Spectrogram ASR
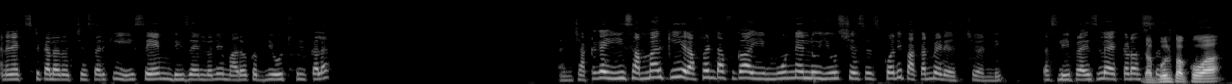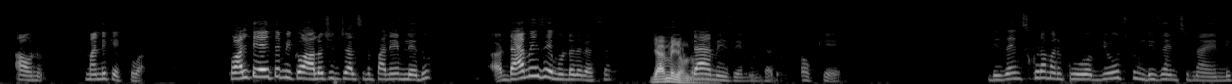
అండ్ నెక్స్ట్ కలర్ వచ్చేసరికి సేమ్ డిజైన్లోనే మరొక బ్యూటిఫుల్ కలర్. అండ్ చక్కగా ఈ సమ్మర్కి రఫ్ అండ్ టఫ్గా ఈ మూడు నెలలు యూస్ చేసేసుకొని పక్కన పెట్టేయచ్చు అండి అసలు ఈ ప్రైస్లో ఎక్కడ డబ్బులు వస్తుంది తక్కువ. అవును. మనీకి ఎక్కువ. క్వాలిటీ అయితే మీకు ఆలోచించాల్సిన పని ఏం లేదు. డ్యామేజ్ ఏమి ఉండదు కదా సార్? డ్యామేజ్ డ్యామేజ్ ఏమి ఉండదు. ఓకే. డిజైన్స్ కూడా మనకు బ్యూటిఫుల్ డిజైన్స్ ఉన్నాయండి.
